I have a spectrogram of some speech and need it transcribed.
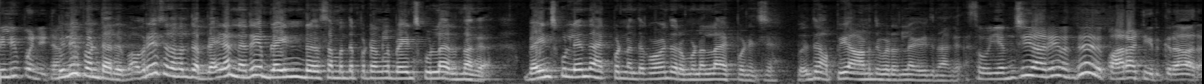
பிலீவ் பண்ணிட்டேன் பிலீவ் பண்ணிட்டாரு. அவரே சொல்ல சொல்லிட்டு நிறைய பிளைண்ட் சம்மந்தப்பட்டவங்களும் பிளைண்ட் ஸ்கூல்லாம் இருந்தாங்க. பிளைண்ட் ஸ்கூல்லேருந்து ஆக்ட் பண்ண அந்த குழந்தை ரொம்ப நல்லா ஆக்ட் பண்ணிச்சு. இது அப்பயே ஆனந்த விடன்லாம் எழுதினாங்க. சோ எம்ஜிஆரே வந்து பாராட்டி இருக்கிறார்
